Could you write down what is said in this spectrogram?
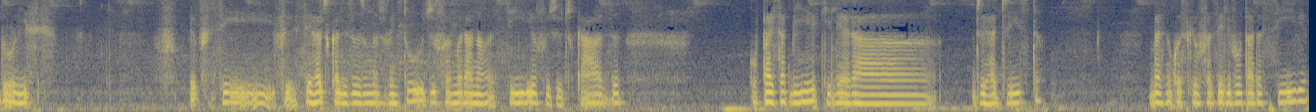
do ISIS se, se radicalizou na juventude, foi morar na Síria, fugiu de casa. O pai sabia que ele era jihadista, mas não conseguiu fazer ele voltar da Síria.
